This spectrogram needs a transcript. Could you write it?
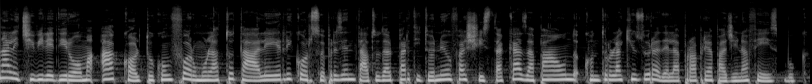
Tribunale Civile di Roma ha accolto con formula totale il ricorso presentato dal partito neofascista Casa Pound contro la chiusura della propria pagina Facebook.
